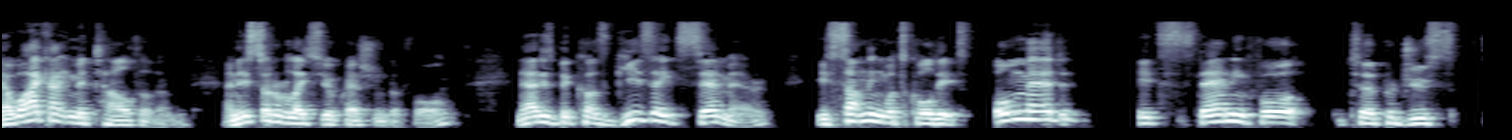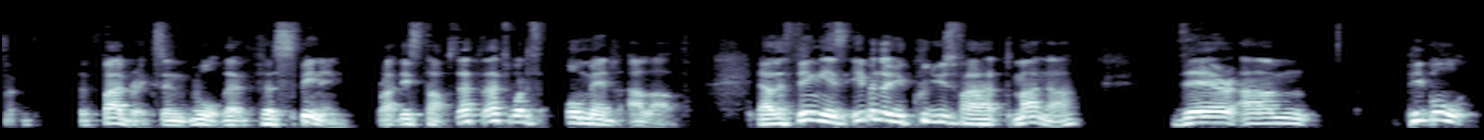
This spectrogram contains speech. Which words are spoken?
Now, why can't you metal to them? And this sort of relates to your question before. Now, that is because gizet semer is something what's called it's omed. It's standing for to produce f- fabrics and wool that for spinning, right? These types. That's that's what it's omed alav. Now the thing is, even though you could use vahatmana, there um people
